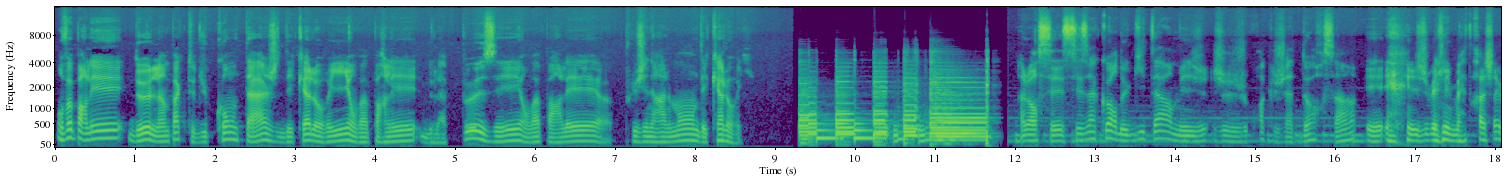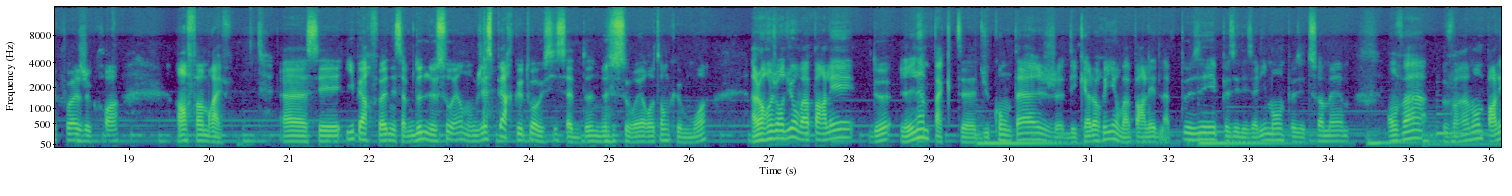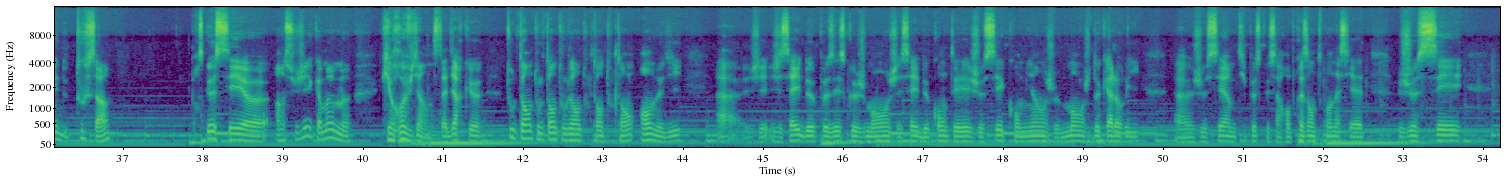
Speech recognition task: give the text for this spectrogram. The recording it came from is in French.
On va parler de l'impact du comptage des calories, on va parler de la pesée, on va parler euh, plus généralement des calories. Alors c'est ces accords de guitare, mais je, crois que j'adore ça et, je vais les mettre à chaque fois, je crois. Enfin bref, euh, c'est hyper fun et ça me donne le sourire, donc j'espère que toi aussi ça te donne le sourire autant que moi. Alors aujourd'hui, on va parler de l'impact du comptage des calories, on va parler de la pesée, peser des aliments, peser de soi-même. On va vraiment parler de tout ça parce que c'est euh, un sujet quand même qui revient. C'est-à-dire que tout le temps, tout le temps, tout le temps, tout le temps, tout le temps, on me dit euh, j'essaye de peser ce que je mange, j'essaye de compter, je sais combien je mange de calories, euh, je sais un petit peu ce que ça représente mon assiette, je sais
